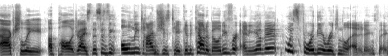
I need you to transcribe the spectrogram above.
actually apologize. This is the only time she's taken accountability for any of it was for the original editing thing.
